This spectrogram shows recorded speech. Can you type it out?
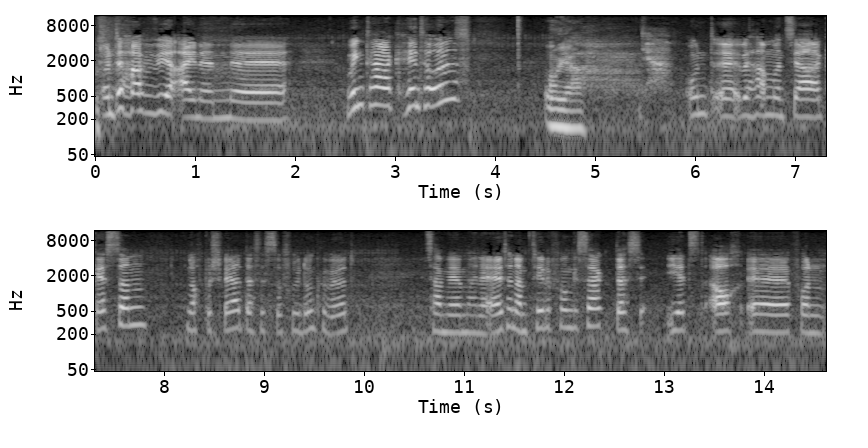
Und da haben wir einen äh, Wingtag hinter uns. oh ja. Und äh, wir haben uns ja gestern noch beschwert, dass es so früh dunkel wird. Jetzt haben wir meine Eltern am Telefon gesagt, dass jetzt auch äh, von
